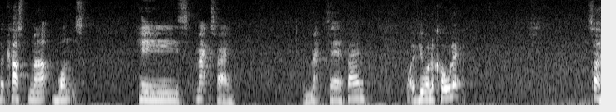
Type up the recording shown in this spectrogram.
the customer wants his MaxxFan. A MaxxAir fan, whatever you want to call it. So,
